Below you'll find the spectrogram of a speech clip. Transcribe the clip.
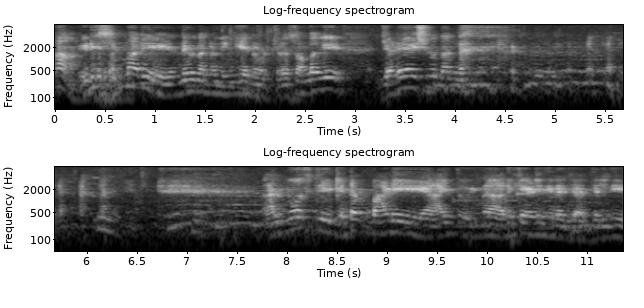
ಹಾ, ಇಡೀ ಸಿನಿಮಾಲಿ ನೀವು ನನ್ನ ಹಿಂಗೆ ನೋಡ್ತೀರ? ಸೊ ಹಂಗಾಗಿ ಜಡೇಶು ನನ್ನ ಆಲ್ಮೋಸ್ಟ್ ಈ ಗೆಟಪ್ ಮಾಡಿ ಆಯ್ತು. ಇನ್ನ ಅದಕ್ಕೆ ಹೇಳಿದ್ದೀನಿ ಜಲ್ದಿ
